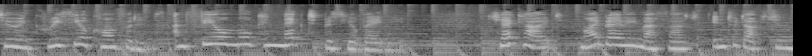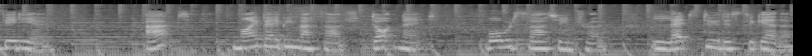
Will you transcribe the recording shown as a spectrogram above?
to increase your confidence and feel more connected with your baby, check out My Baby Massage introduction video at mybabymassage.net forward slash intro. Let's do this together.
